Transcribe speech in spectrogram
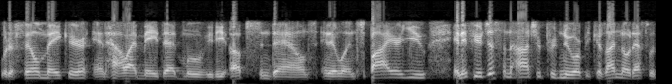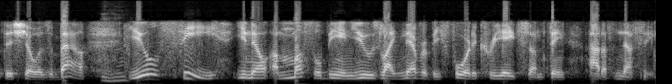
with a filmmaker and how I made that movie, the ups and downs, and it'll inspire you. And if you're just an entrepreneur, because I know that's what this show is about, you'll see, you know, a muscle being used like never before to create something out of nothing.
